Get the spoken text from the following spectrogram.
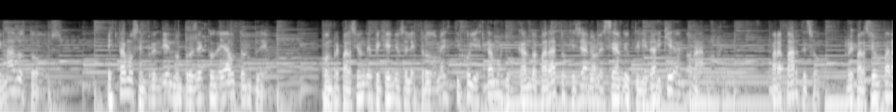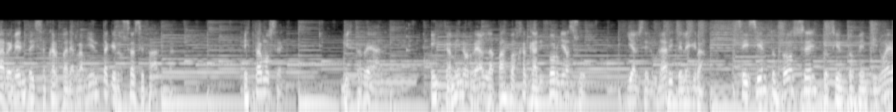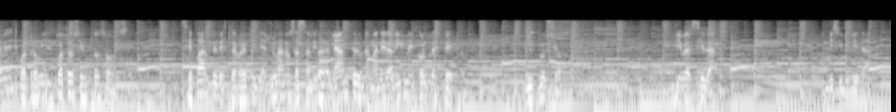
Estimados todos, estamos emprendiendo un proyecto de autoempleo con reparación de pequeños electrodomésticos y estamos buscando aparatos que ya no les sean de utilidad y quieran donarnos. Para partes o reparación para reventa y sacar para herramienta que nos hace falta. Estamos en Vista Real, en Camino Real La Paz, Baja California Sur, y al celular y Telegram 612-229-4411. Sé parte de este reto y ayúdanos a salir adelante de una manera digna y con respeto. Inclusión. Diversidad. Visibilidad.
